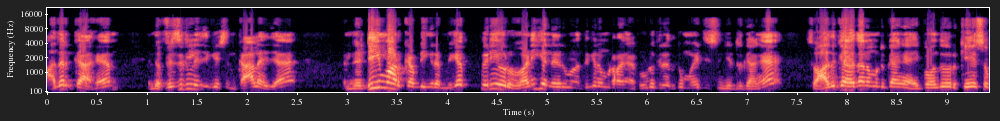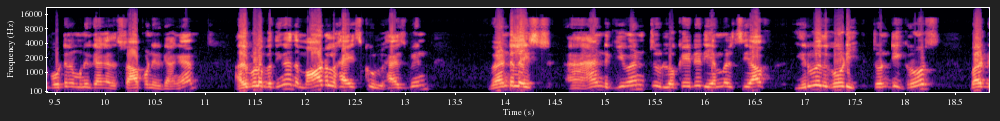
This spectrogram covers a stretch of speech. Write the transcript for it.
அதற்காக இந்த பிசிக்கல் எஜுகேஷன் காலேஜை இந்த டிமார்க் அப்படிங்கிற மிகப்பெரிய ஒரு வணிக நிறுவனத்துக்கு நம்ம பண்றாங்க கொடுக்கறதுக்கு முயற்சி செஞ்சுட்டு இருக்காங்க ஸோ அதுக்காக தான் நம்ம இருக்காங்க இப்போ வந்து ஒரு கேஸை போட்டு நம்ம பண்ணிருக்காங்க அதை ஸ்டாப் பண்ணியிருக்காங்க அது போல பார்த்தீங்கன்னா இந்த model high school has been vandalised and given to located MLC of இருபது கோடி twenty crores but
